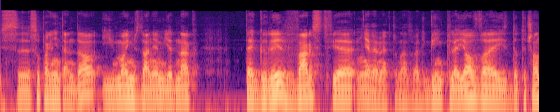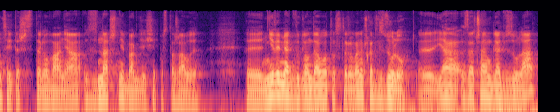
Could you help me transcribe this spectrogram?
z Super Nintendo i moim zdaniem jednak te gry w warstwie, nie wiem jak to nazwać, gameplayowej, dotyczącej też sterowania, znacznie bardziej się postarzały. E, nie wiem jak wyglądało to sterowanie, na przykład w Zulu. Ja zacząłem grać w Zula,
